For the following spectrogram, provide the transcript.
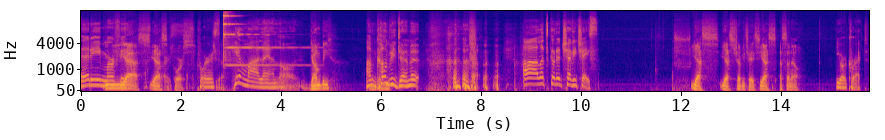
Eddie Murphy. Yes, yes, of course. Of course. He's my landlord. Gumby. I'm Gumby, damn it. uh, let's go to Chevy Chase. Yes, yes, Chevy Chase. Yes, SNL. You are correct.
